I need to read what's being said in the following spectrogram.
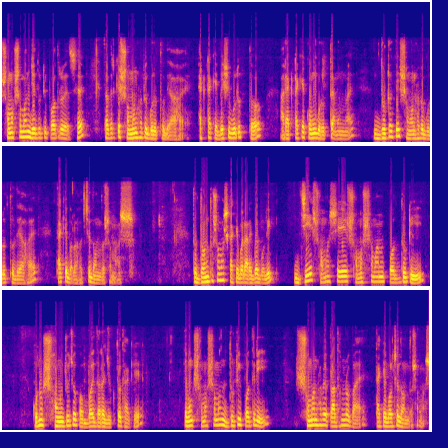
সমস্যমান যে দুটি পদ রয়েছে, তাদেরকে সমানভাবে গুরুত্ব দেওয়া হয়। একটাকে বেশি গুরুত্ব আর একটাকে কম গুরুত্ব এমন নয়, দুটোকেই সমানভাবে গুরুত্ব দেওয়া হয়, তাকে বলা হচ্ছে দ্বন্দ্ব সমাস। তো দ্বন্দ্ব সমাস কাকে বলে আরেকবার বলি? যে সমাসে সমস্যমান পদ দুটি কোনো সংযোজক অব্যয় দ্বারা যুক্ত থাকে এবং সমস্যমান দুটি পদেরই সমানভাবে প্রাধান্য পায়, তাকে বলছে দ্বন্দ্ব সমাস।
